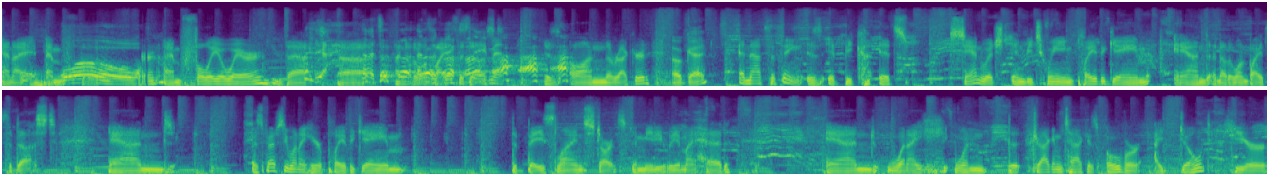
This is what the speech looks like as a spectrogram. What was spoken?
and I am Whoa. Fully, I'm fully aware that uh, another one bites the dust is on the record. Okay. And that's the thing is it beca- it's sandwiched in between play the game and another one bites the dust, and especially when I hear play the game, the bass line starts immediately in my head. And when I when the dragon attack is over, I don't hear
